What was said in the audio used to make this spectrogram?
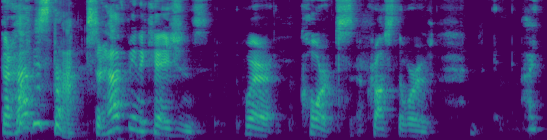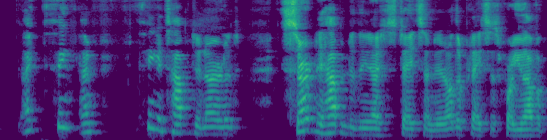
There have, what is that? There have been occasions where courts across the world, I I think I think it's happened in Ireland, certainly happened in the United States and in other places where you have a,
